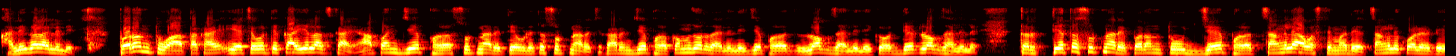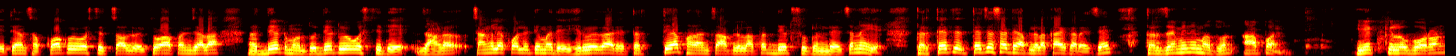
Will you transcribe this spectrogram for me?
खाली गळालेली. परंतु आता काय याच्यावरती काय इलाज काय? आपण जे फळं सुटणार आहे तेवढे तर सुटणारच आहे. कारण जे फळं कमजोर झालेले जे फळं लॉक झालेले किंवा डेड लॉक झालेले तर ते तर सुटणार आहे. परंतु जे फळं चांगल्या अवस्थेमध्ये चांगली क्वालिटी आहे त्यांचा कॉक व्यवस्थित चालू आहे किंवा आपण ज्याला देठ म्हणतो देठ व्यवस्थित आहे झाडं चांगल्या क्वालिटीमध्ये हिरवेगार आहे तर त्या फळांचा आपल्याला आता देठ सुटून द्यायचं नाहीये. तर त्याच्या त्याच्यासाठी आपल्याला काय करायचंय? तर जमिनीमधून आपण एक किलो बोरॉन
